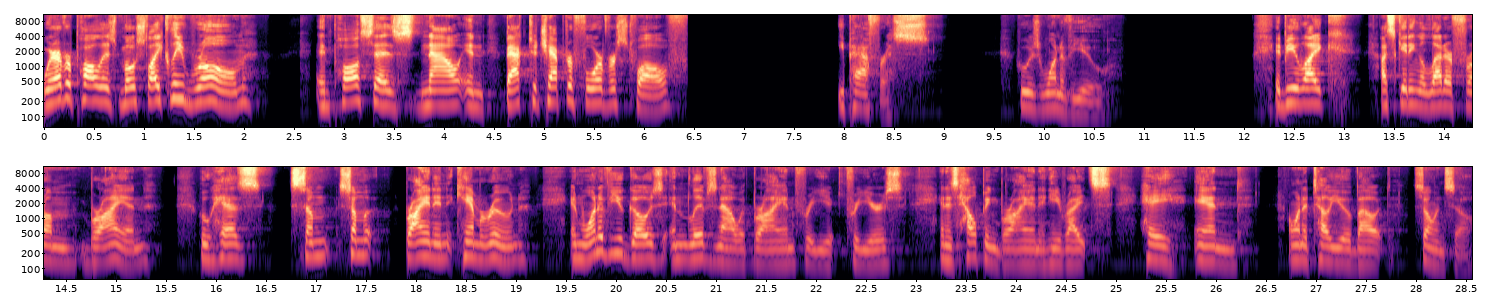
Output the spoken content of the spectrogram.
wherever Paul is, most likely Rome. And Paul says now in back to chapter 4, verse 12, Epaphras, who is one of you. It'd be like us getting a letter from Brian, who has some, some Brian in Cameroon, and one of you goes and lives now with Brian for, for years and is helping Brian, and he writes, Hey, and I want to tell you about so and so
